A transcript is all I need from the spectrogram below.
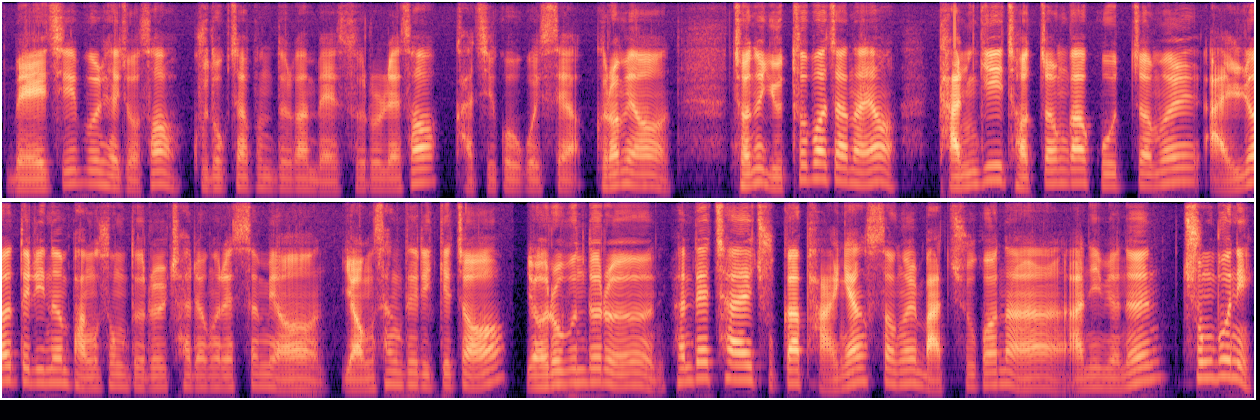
매집을 해줘서 구독자분들과 매수를 해서 가지고 오고 있어요. 그러면 저는 유튜버잖아요. 단기 저점과 고점을 알려드리는 방송들을 촬영을 했으면 영상들이 있겠죠? 여러분들은 현대차의 주가 방향성을 맞추거나 아니면은 충분히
